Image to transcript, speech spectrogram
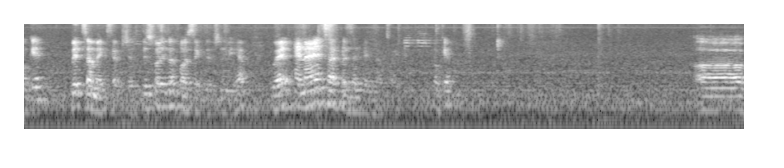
Okay, with some exceptions. This one is the first exception we have where anions are present in the void. Okay. Uh,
